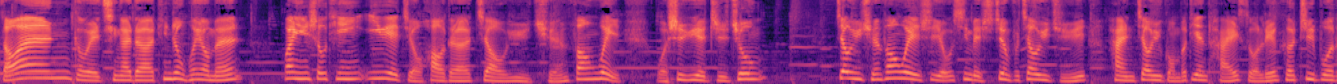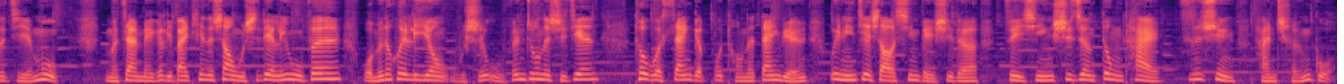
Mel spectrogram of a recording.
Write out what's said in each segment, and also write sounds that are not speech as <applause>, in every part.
早安，各位亲爱的听众朋友们，欢迎收听一月九号的《教育全方位》，我是岳志忠。《教育全方位》是由新北市政府教育局和教育广播电台所联合制播的节目。那么，在每个礼拜天的上午十点零五分，我们都会利用五十五分钟的时间，透过三个不同的单元，为您介绍新北市的最新施政动态、资讯和成果。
